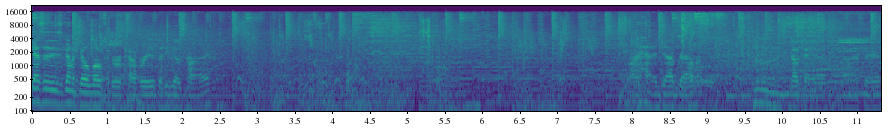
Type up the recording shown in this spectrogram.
Guesses he's gonna go low for the recovery, but he goes high. Alright, I had a jab grab. Hmm, okay, yeah, down fair.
